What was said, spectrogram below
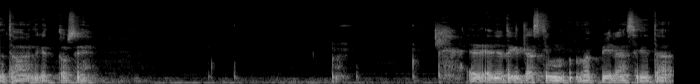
Ja tää on jotenkin tosi... Et, et jotenkin tässäkin mä pidän siitä,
